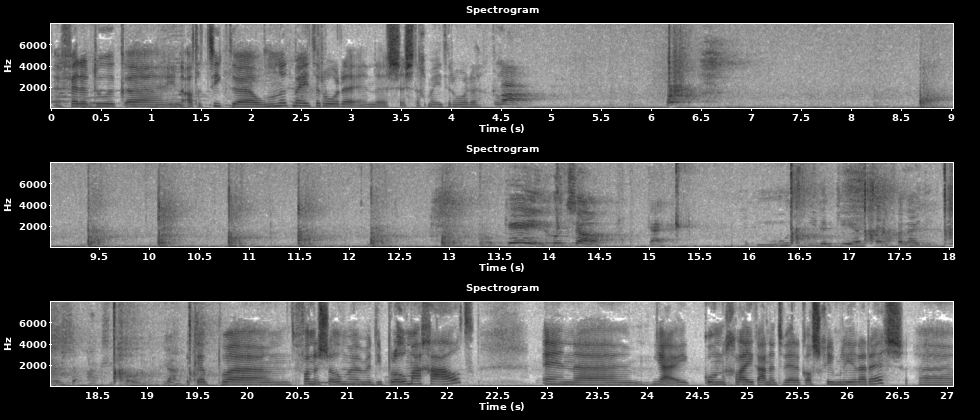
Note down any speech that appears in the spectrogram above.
En verder doe ik eh, in atletiek de 100 meter horden en de 60 meter horden. Klaar. Oké, goed zo. Kijk, het moet iedere keer echt vanuit die eerste actie komen. Ja? Ik heb eh, van de zomer mijn diploma gehaald. En eh, ja, ik kon gelijk aan het werk als gymlerares. eh,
